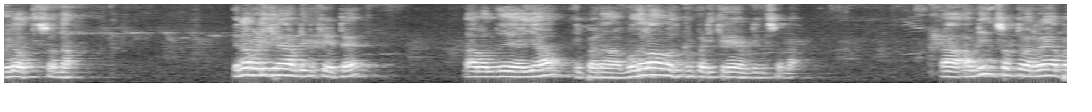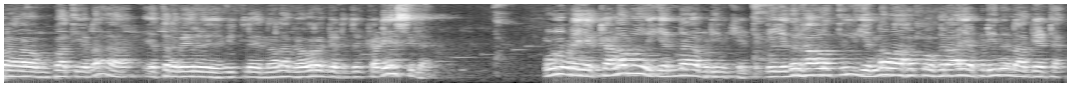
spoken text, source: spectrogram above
வினோத் சொன்னான். என்ன படிக்கிறேன் அப்படின்னு கேட்டேன். நான் வந்து ஐயா இப்போ நான் முதலாம் வகுப்பு படிக்கிறேன் அப்படின்னு சொன்னான். அப்படின்னு சொல்லிட்டு வர்றேன். அப்புறம் பார்த்தீங்கன்னா எத்தனை பேர் வீட்டில் என்னால் விவரம் கேட்டது? கடைசியில் உன்னுடைய கனவு என்ன? அப்படின்னு கேட்டேன். நீ எதிர்காலத்தில் என்னவாக போகிறாய்? அப்படின்னு நான் கேட்டேன்.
